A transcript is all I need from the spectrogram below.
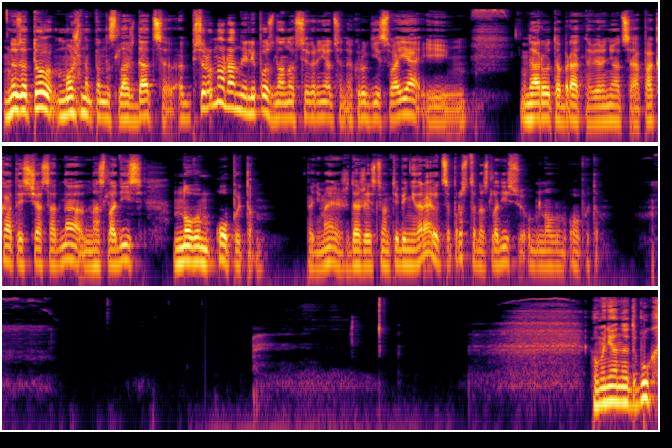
Но зато можно понаслаждаться. Все равно рано или поздно оно все вернется на круги своя, и народ обратно вернется. А пока ты сейчас одна, насладись новым опытом. Понимаешь? Даже если он тебе не нравится, просто насладись новым опытом. У меня ноутбук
